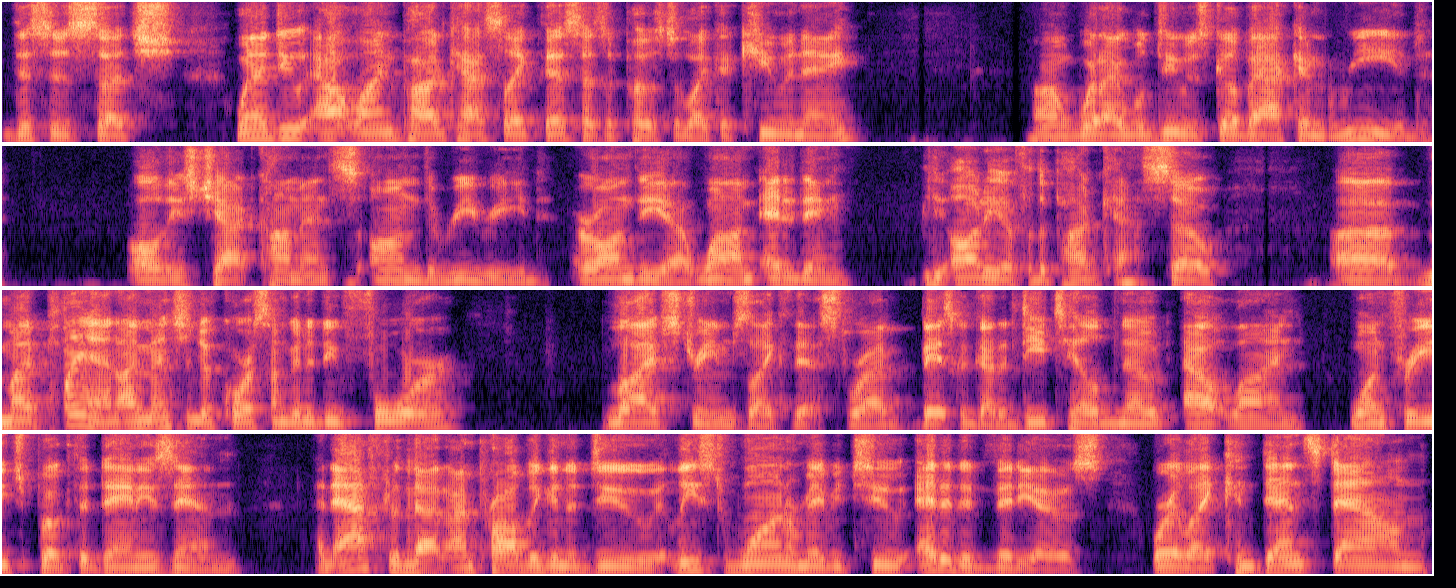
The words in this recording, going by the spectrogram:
this is such when I do outline podcasts like this, as opposed to like a Q&A, uh, what I will do is go back and read all these chat comments on the reread or on the, uh, while I'm editing the audio for the podcast. So uh, my plan, I mentioned, of course, I'm going to do four live streams like this, where I've basically got a detailed note outline, one for each book that Danny's in. And after that, I'm probably going to do at least one or maybe two edited videos where I like condense down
